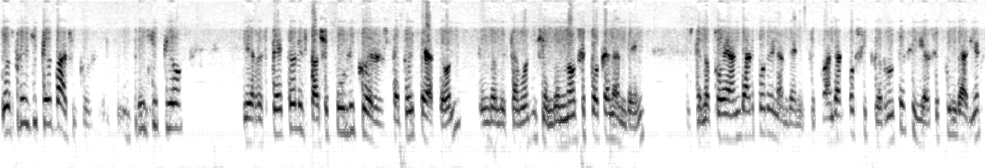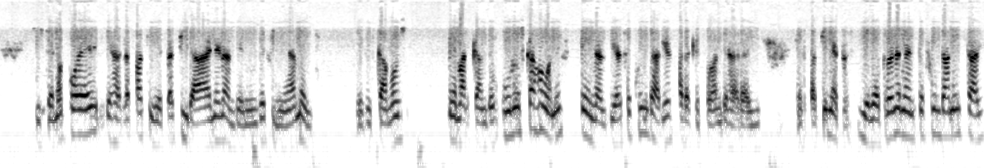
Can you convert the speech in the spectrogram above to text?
dos principios básicos. Un principio de respeto del espacio público, de respeto del peatón, en donde estamos diciendo no se toca el andén. Usted no puede andar por el andén, usted puede andar por ciclorrutas y vías secundarias. Usted no puede dejar la patineta tirada en el andén indefinidamente. Entonces estamos demarcando unos cajones en las vías secundarias para que puedan dejar ahí las patinetas. Y el otro elemento fundamental,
